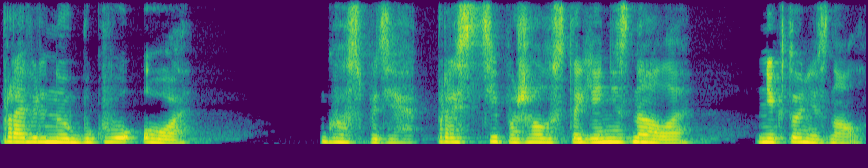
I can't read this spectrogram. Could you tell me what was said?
правильную букву «О». «Господи, прости, пожалуйста, я не знала». Никто не знал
